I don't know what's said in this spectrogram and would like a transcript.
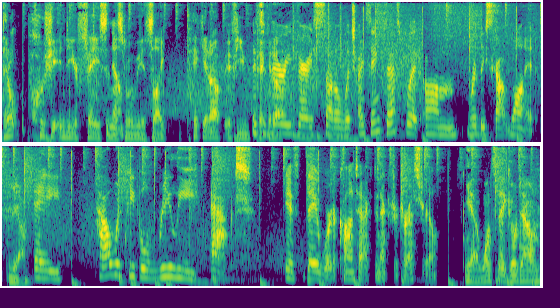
they don't push it into your face in No. this movie. It's like pick it up if you it's pick it very up. very very subtle which i think that's what um ridley scott wanted Yeah. a how would people really act if they were to contact an extraterrestrial Yeah, once they go down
